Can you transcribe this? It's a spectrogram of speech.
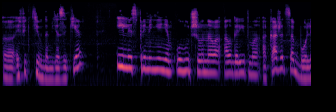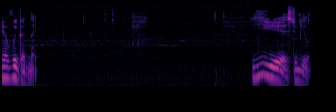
э, эффективном языке или с применением улучшенного алгоритма окажется более выгодной. Есть, убил.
